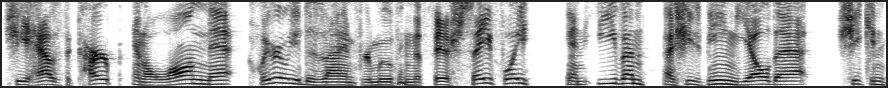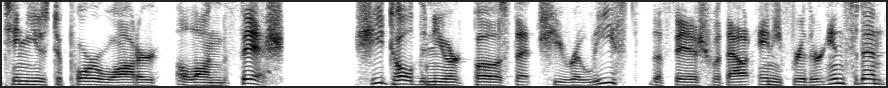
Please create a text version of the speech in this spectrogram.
She has the carp in a long net clearly designed for moving the fish safely, and even as she's being yelled at, she continues to pour water along the fish. She told the New York Post that she released the fish without any further incident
